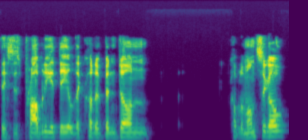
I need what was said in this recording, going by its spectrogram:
This is probably a deal that could have been done couple of months ago.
